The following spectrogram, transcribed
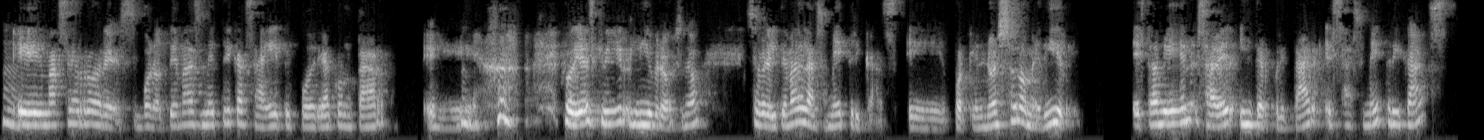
Hmm. Eh, más errores, bueno, temas métricas ahí te podría contar, eh, hmm. podría escribir libros, ¿no? Sobre el tema de las métricas, porque no es solo medir, es también saber interpretar esas métricas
